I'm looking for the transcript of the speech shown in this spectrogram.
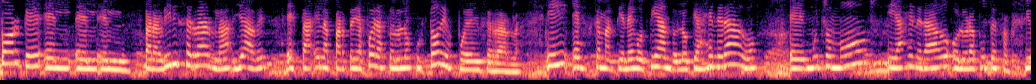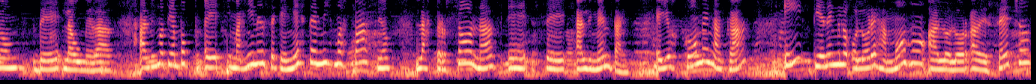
porque el, el- el- para abrir y cerrar la llave está en la parte de afuera, solo los custodios pueden cerrarla. Y se mantiene goteando, lo que ha generado eh, mucho moho y ha generado olor a putrefacción de la humedad. Al mismo tiempo, eh, imagínense que en este mismo espacio las personas eh, se alimentan. Ellos comen acá y tienen los olores a mojo, al olor a desecho.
